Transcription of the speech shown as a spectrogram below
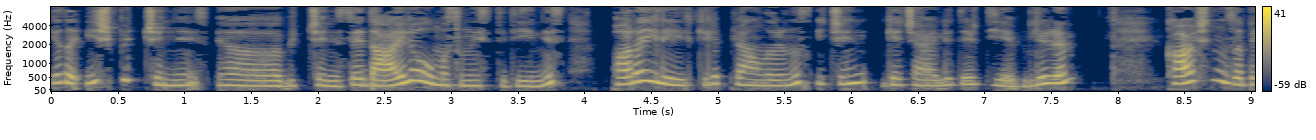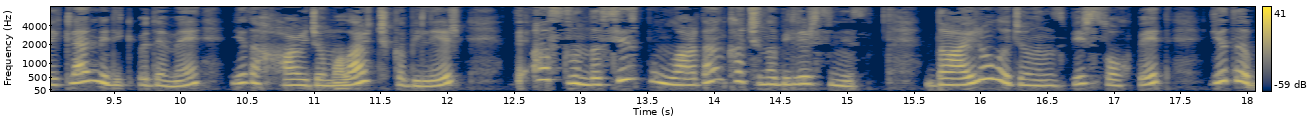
ya da iş bütçeniz, e, bütçenize dahil olmasını istediğiniz para ile ilgili planlarınız için geçerlidir diyebilirim. Karşınıza beklenmedik ödeme ya da harcamalar çıkabilir ve aslında siz bunlardan kaçınabilirsiniz. Dahil olacağınız bir sohbet ya da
